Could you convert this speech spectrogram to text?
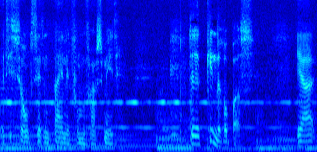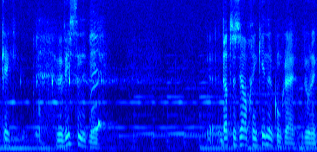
het is zo ontzettend pijnlijk voor mevrouw Smit. De kinderoppas. Ja, kijk, we wisten het niet. Dat ze zelf geen kinderen kon krijgen, bedoel ik.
